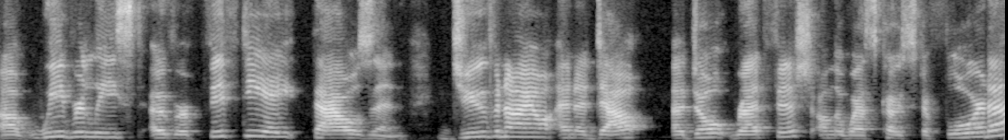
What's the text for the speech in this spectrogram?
uh, we've released over 58,000 juvenile and adult, adult redfish on the west coast of Florida.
